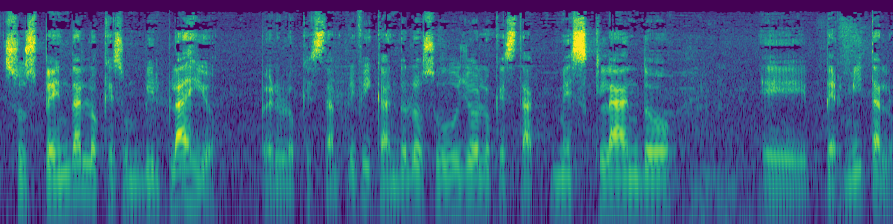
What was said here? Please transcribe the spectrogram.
suspenda lo que es un vil plagio, pero lo que está amplificando lo suyo, lo que está mezclando, eh, permítalo.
